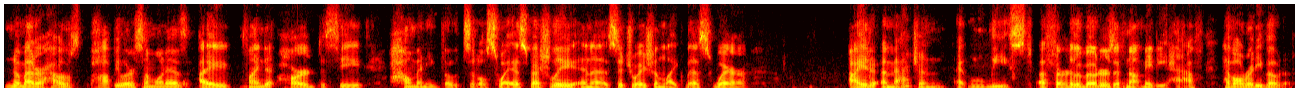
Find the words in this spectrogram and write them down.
no matter how popular someone is, I find it hard to see how many votes it'll sway, especially in a situation like this where I'd imagine at least a third of the voters, if not maybe half, have already voted.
